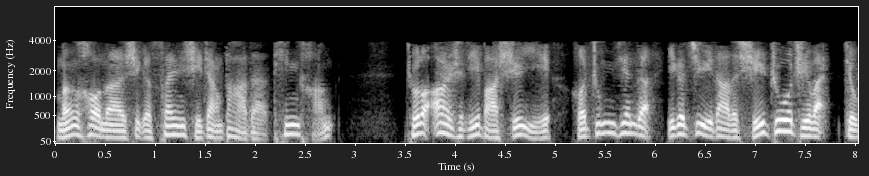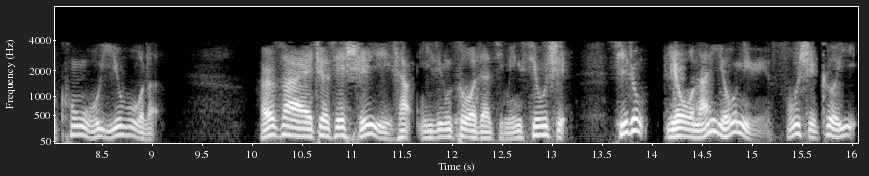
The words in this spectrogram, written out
门后呢是个三十丈大的厅堂，除了二十几把石椅和中间的一个巨大的石桌之外，就空无一物了。而在这些石椅上，已经坐着几名修士，其中有男有女，服饰各异，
